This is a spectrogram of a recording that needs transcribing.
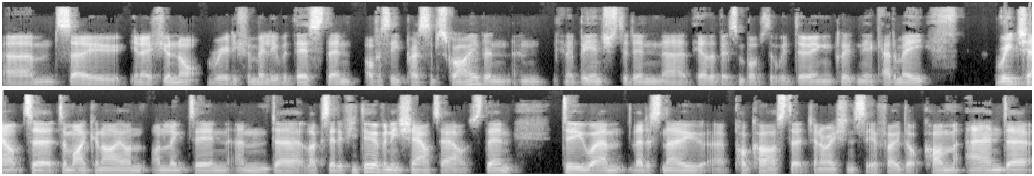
Um, so you know, if you're not really familiar with this, then obviously press subscribe and and you know be interested in uh, the other bits and bobs that we're doing, including the academy. Reach out to to Mike and I on on LinkedIn, and uh, like I said, if you do have any shout outs, then do um, let us know uh, podcast at generationcfo.com and uh,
